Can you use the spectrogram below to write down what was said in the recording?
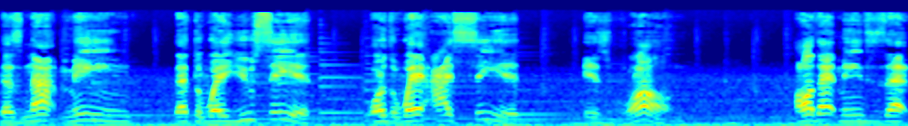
does not mean that the way you see it or the way I see it is wrong. All that means is that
